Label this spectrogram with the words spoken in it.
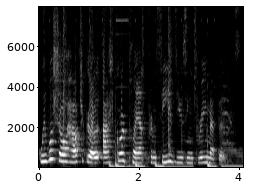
We will show how to grow ash gourd plant from seeds using three methods.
